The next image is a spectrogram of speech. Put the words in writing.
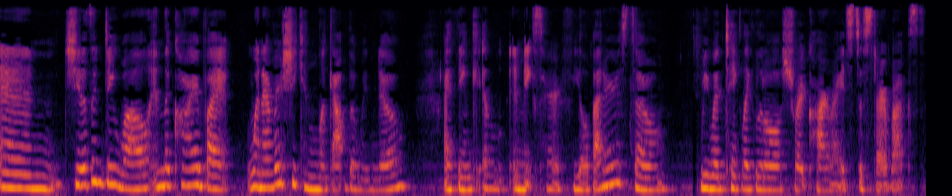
and she doesn't do well in the car, but whenever she can look out the window, I think it, it makes her feel better. So we would take like little short car rides to Starbucks,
